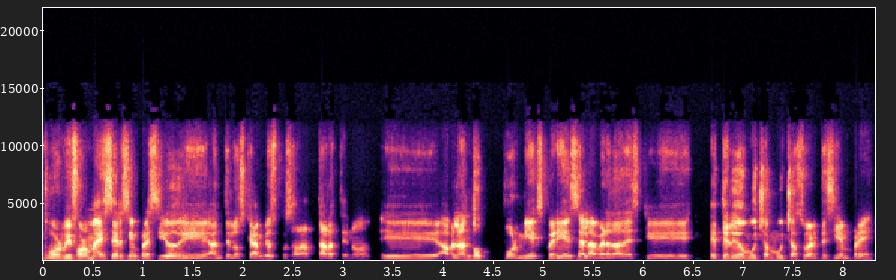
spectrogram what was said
por, mi forma de ser siempre he sido de, ante los cambios, pues adaptarte, ¿no? Eh, hablando por mi experiencia, la verdad es que he tenido mucha, mucha suerte siempre.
